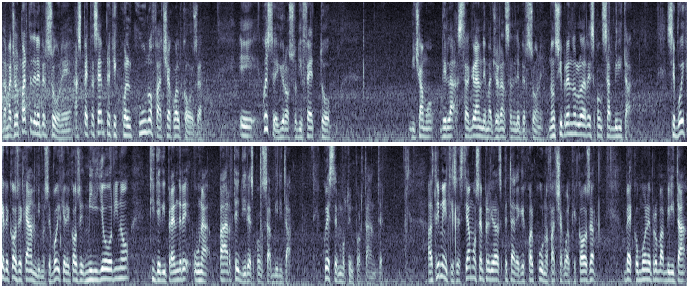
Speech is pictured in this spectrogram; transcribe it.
La maggior parte delle persone aspetta sempre che qualcuno faccia qualcosa. E questo è il grosso difetto diciamo, della stragrande maggioranza delle persone. Non si prendono la responsabilità. Se vuoi che le cose cambino, se vuoi che le cose migliorino, ti devi prendere una parte di responsabilità. Questo è molto importante. Altrimenti se stiamo sempre lì ad aspettare che qualcuno faccia qualche cosa, beh, con buone probabilità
